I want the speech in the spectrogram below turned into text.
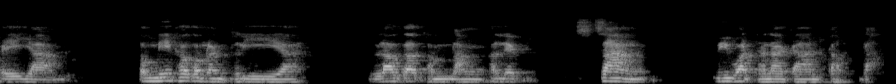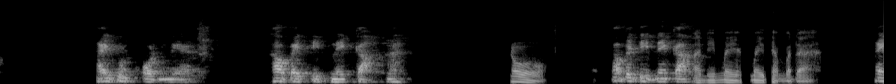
พยายาม ตรงนี้เขากำลังเคลียร์แล้วก็กำลังเขาเรียกสร้างวิวัฒนาการกับดัก ให้ทุกคนเนี่ย เข้าไปติดในกับนะโอ้เข้าไปติดในกับ อันนี้ไม่ไม่ธรรมดา ไอ้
